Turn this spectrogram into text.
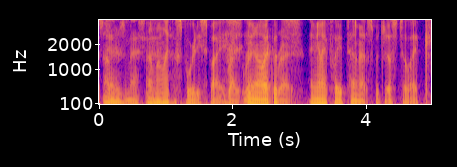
standards I'm, of I'm not like a sporty spice. Right, you right, know, like right, right. that's. I mean, I played tennis, but just to like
